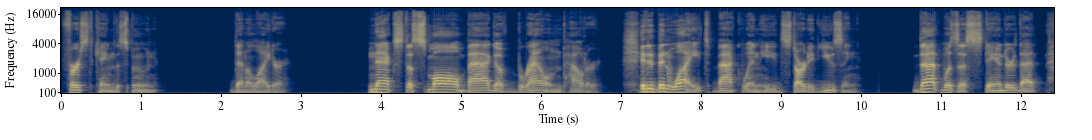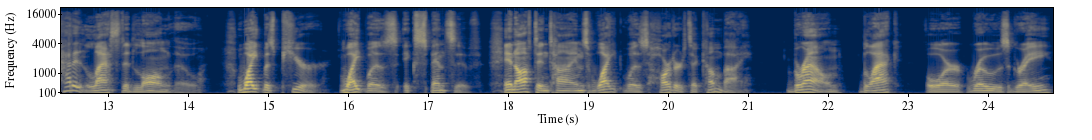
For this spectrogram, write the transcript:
First came the spoon, then a lighter. Next, a small bag of brown powder. It had been white back when he'd started using. That was a standard that hadn't lasted long, though. White was pure, white was expensive, and oftentimes white was harder to come by. Brown, black, or rose gray,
